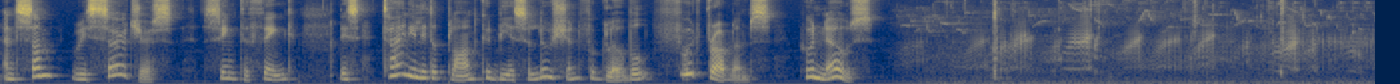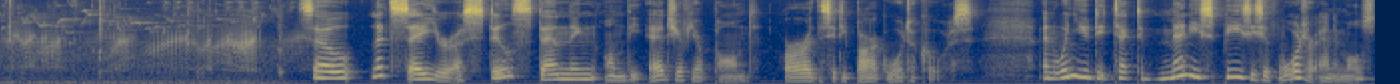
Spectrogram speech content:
And some researchers seem to think this tiny little plant could be a solution for global food problems. Who knows? So let's say you are still standing on the edge of your pond or the city park watercourse. And when you detect many species of water animals,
